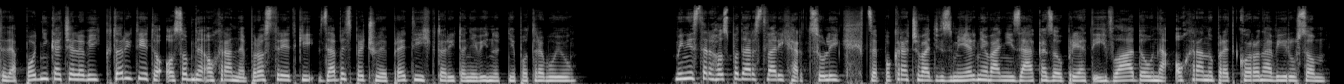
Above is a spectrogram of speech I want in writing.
teda podnikateľovi, ktorý tieto osobné ochranné prostriedky zabezpečuje pre tých, ktorí to nevyhnutne potrebujú. Minister hospodárstva Richard Sulík chce pokračovať v zmierňovaní zákazov prijatých vládou na ochranu pred koronavírusom.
